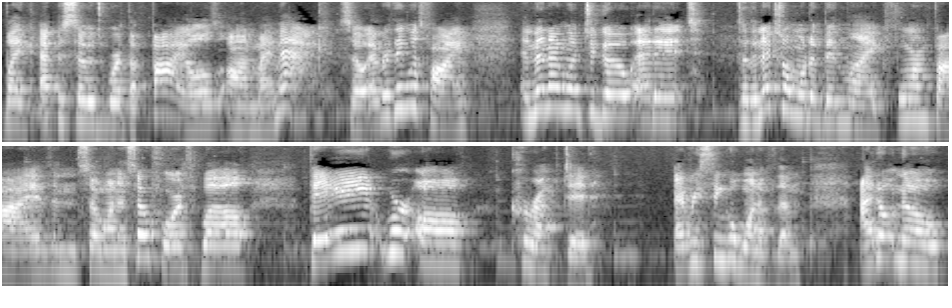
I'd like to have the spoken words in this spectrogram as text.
like episodes worth of files on my Mac. So everything was fine. And then I went to go edit. So the next one would have been like four and five and so on and so forth. Well, they were all corrupted. Every single one of them. I don't know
